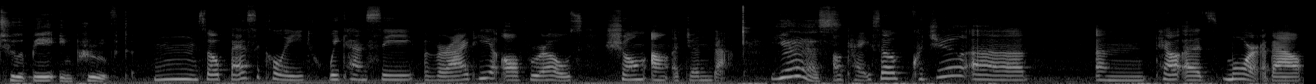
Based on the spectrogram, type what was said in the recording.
to be improved. Mm, so basically, we can see a variety of roles shown on agenda. Yes. Okay, so could you uh, um, tell us more about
